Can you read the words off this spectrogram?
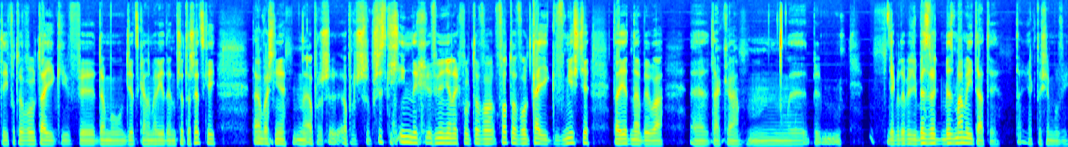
tej fotowoltaiki w domu dziecka numer 1 Przetaszeckiej. Tam właśnie oprócz, oprócz wszystkich innych wymienionych fotowoltaik w mieście, ta jedna była e, taka, jakby to powiedzieć, bez, bez mamy i taty, tak, jak to się mówi.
